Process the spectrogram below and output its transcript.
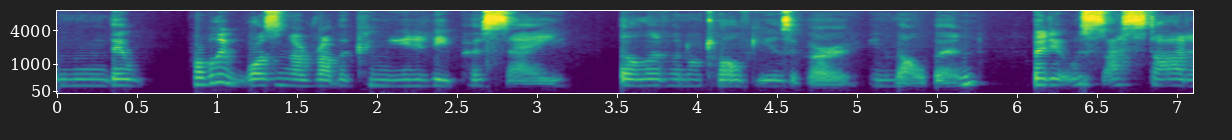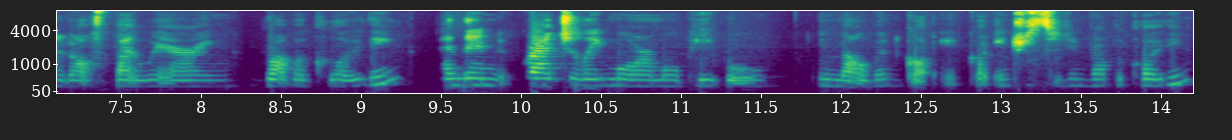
mm, there probably wasn't a rubber community per se 11 or 12 years ago in Melbourne, but it was, I started off by wearing rubber clothing. And then gradually more and more people in Melbourne got got interested in rubber clothing.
